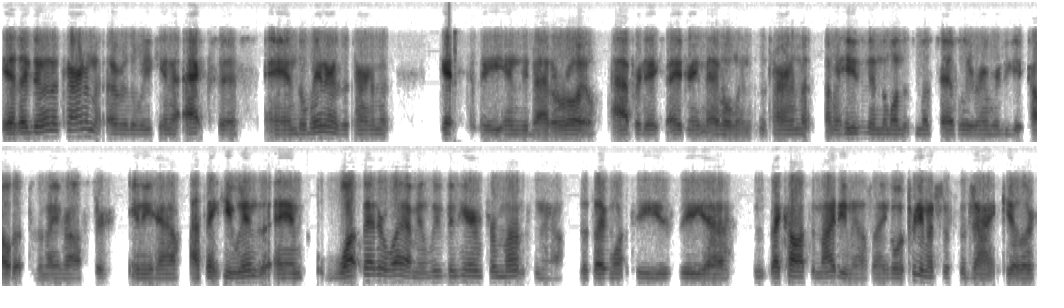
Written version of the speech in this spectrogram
Yeah, they're doing a tournament over the weekend at Access, and the winner of the tournament gets to be in the Battle Royal. I predict Adrian Neville wins the tournament. I mean, he's been the one that's most heavily rumored to get called up to the main roster. Anyhow, I think he wins it. And what better way? I mean, we've been hearing for months now that they want to use the. uh they call it the Mighty Mouse angle, pretty much just the giant killer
